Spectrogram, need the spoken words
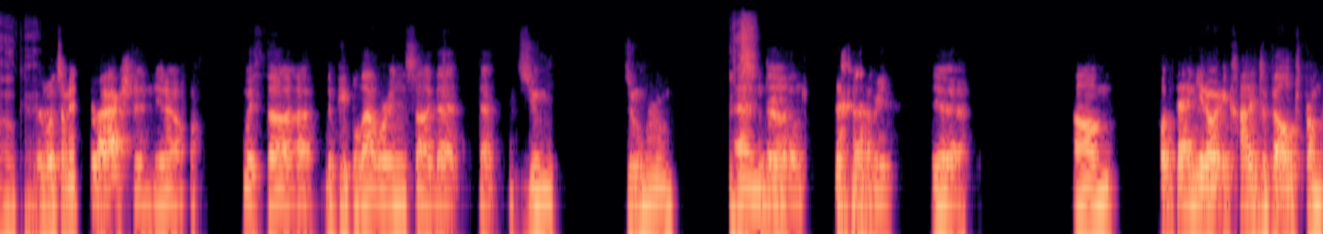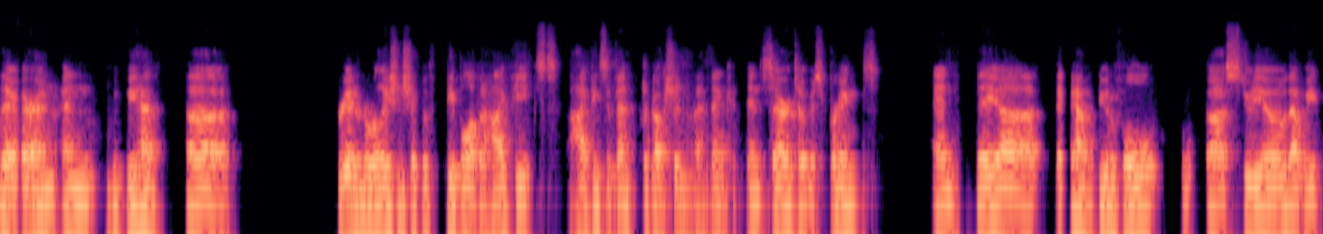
Okay. there was some interaction, you know, with uh, the people that were inside that that Zoom Zoom room, and uh, yeah. Um, but then you know it kind of developed from there, and and we had uh, created a relationship with people up at High Peaks, High Peaks Event Production, I think, in Saratoga Springs, and they uh they have a beautiful uh, studio that we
